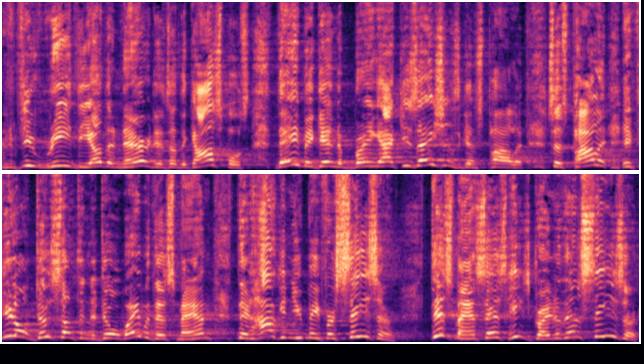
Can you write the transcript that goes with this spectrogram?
And if you read the other narratives of the Gospels, they begin to bring accusations against Pilate. Says, Pilate, if you don't do something to do away with this man, then how can you be for Caesar? This man says he's greater than Caesar.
